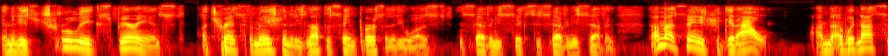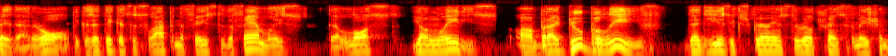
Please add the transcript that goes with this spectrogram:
and that he's truly experienced a transformation that he's not the same person that he was in 76 to 77. Now, I'm not saying he should get out. I'm, I would not say that at all because I think it's a slap in the face to the families that lost young ladies. Um, but I do believe that he has experienced the real transformation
